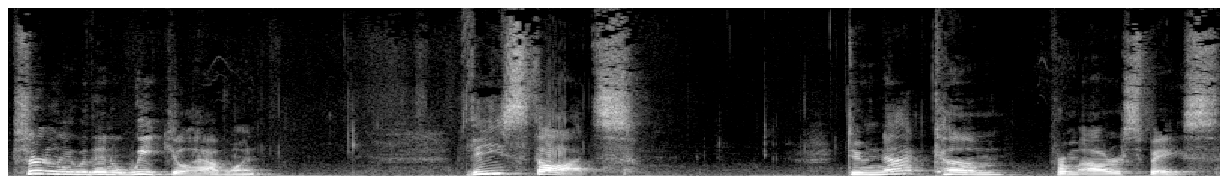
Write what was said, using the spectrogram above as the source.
certainly within a week you'll have one. These thoughts do not come from outer space.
